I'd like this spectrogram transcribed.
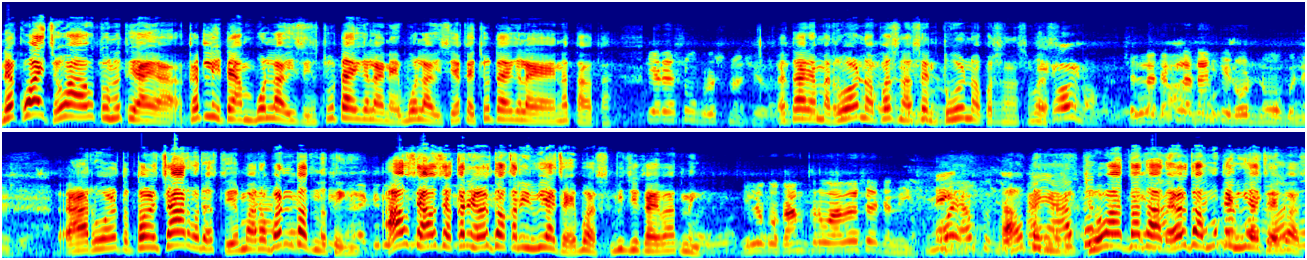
ને કોઈ જોવા આવતું નથી આયા. કેટલી ટાઈમ બોલાવી છે? ચૂંટાઈ ગયેલા ને બોલાવી છે. કે ચૂંટાઈ ગયેલા અહીંયા નથી આવતા. અત્યારે શું પ્રશ્ન છે? અત્યારે અમે રોડનો પ્રશ્ન છે ને ધૂળનો પ્રશ્ન છે બસ. છેલ્લા કેટલા ટાઈમથી રોડ નવો બને છે? આ રોડ તો ત્રણ ચાર વર્ષથી અમારો બનતો જ નથી. આવશે આવશે કરીને અડધો કરીને વ્યા જાય બસ. બીજી કાંઈ વાત નહીં. એ લોકો કામ કરવા આવે છે કે નહીં? આવતું જ જોવા અડધો મૂકીને વ્યા જાય બસ.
